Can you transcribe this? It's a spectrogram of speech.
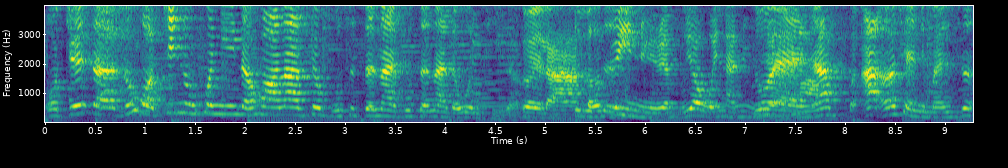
我觉得如果进入婚姻的话，那就不是真爱不真爱的问题了。对啦，是不是？何必女人不要为难女人？对，然后啊，而且你们是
